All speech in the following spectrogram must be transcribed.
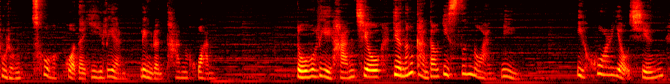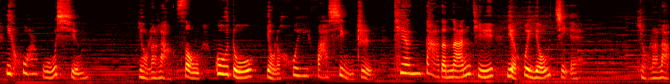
不容错过的依恋令人贪欢。独立寒秋也能感到一丝暖意，一忽儿有形，一忽儿无形。有了朗诵，孤独有了挥发兴致。天大的难题也会有解，有了朗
